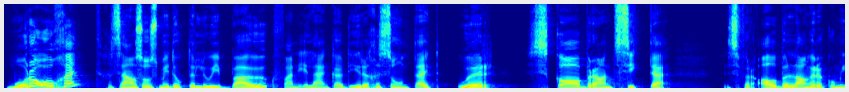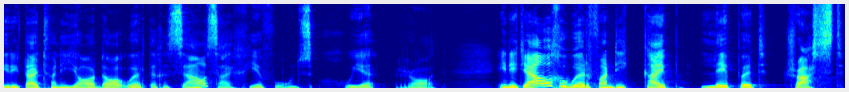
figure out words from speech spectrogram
Môreoggend gesels ons met Dr Louis Bouk van Elanco Dieregesondheid oor skaapbrand siekte. Dit is veral belangrik om hierdie tyd van die jaar daaroor te gesels. Hy gee vir ons goeie raad. En het jy al gehoor van die Cape Leopard Trust?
